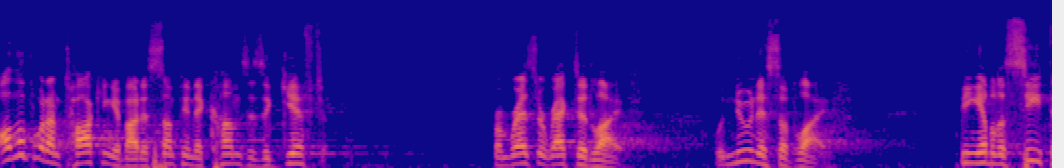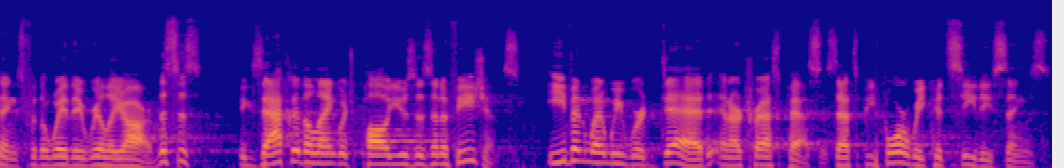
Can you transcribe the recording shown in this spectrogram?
All of what I'm talking about is something that comes as a gift from resurrected life, newness of life, being able to see things for the way they really are. This is exactly the language Paul uses in Ephesians. Even when we were dead in our trespasses, that's before we could see these things.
